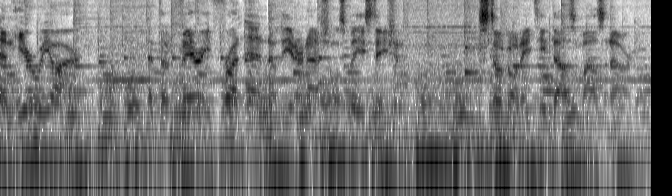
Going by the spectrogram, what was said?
And here we are at the very front end of the International Space Station. Still going 18,000 miles an hour.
